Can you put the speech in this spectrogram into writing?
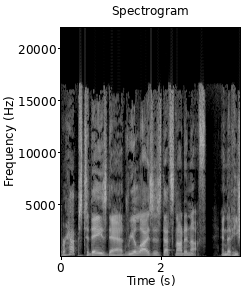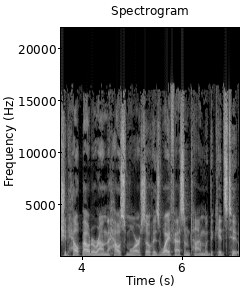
Perhaps today's dad realizes that's not enough, and that he should help out around the house more so his wife has some time with the kids too.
